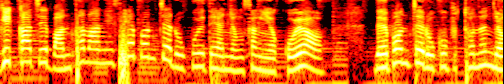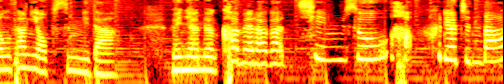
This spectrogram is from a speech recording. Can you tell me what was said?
여기까지 만타나니 세 번째 로고에 대한 영상이었고요. 네 번째 로고부터는 영상이 없습니다. 왜냐하면 카메라가 침수 하, 흐려진다.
